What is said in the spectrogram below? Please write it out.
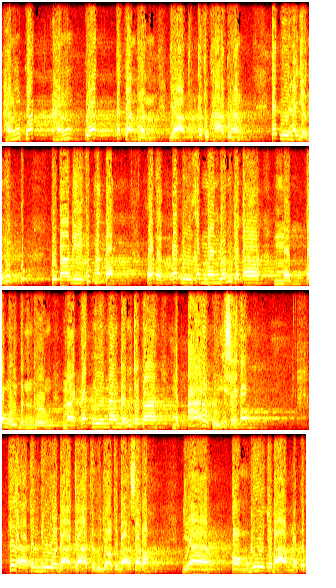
Hắn quát hắn quát các quan thần và các thuộc hạ của hắn. Các ngươi hãy dẫn cô, cô ta đi khuất mắt ta quả thật, các ngươi không mang đến cho ta một con người bình thường, mà các ngươi mang đến cho ta một ả quỷ say ton thế là tên vua đã trả tự do cho bà Sarah, và còn đưa cho bà một ít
